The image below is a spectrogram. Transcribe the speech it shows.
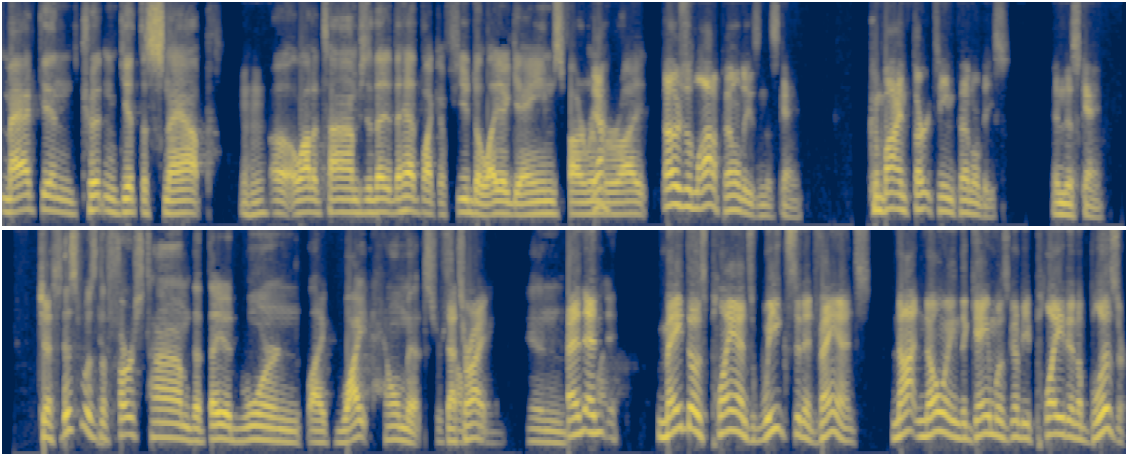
Madkin couldn't get the snap Mm-hmm. Uh, a lot of times they, they had like a few delay of games, if I remember yeah. right. No, there's a lot of penalties in this game. Combined 13 penalties in this game. Just this was yeah. the first time that they had worn like white helmets or That's right. In, and and made those plans weeks in advance, not knowing the game was going to be played in a blizzard.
